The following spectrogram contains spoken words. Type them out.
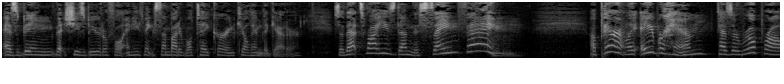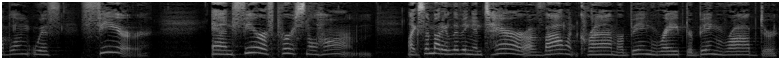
as being that she's beautiful, and he thinks somebody will take her and kill him to get her. So that's why he's done the same thing. Apparently, Abraham has a real problem with fear and fear of personal harm like somebody living in terror of violent crime or being raped or being robbed or,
